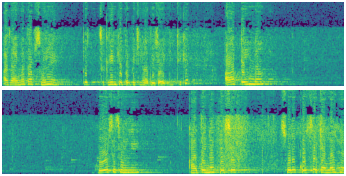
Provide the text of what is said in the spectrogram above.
عزائمت آپ سن لیں تو سکرین کے اوپر بھی چلا دی جائے گی، ٹھیک ہے؟ آتینا غور سے سن لیں۔ آتینا کوسر سورہ کوسر کا عمل ہے۔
